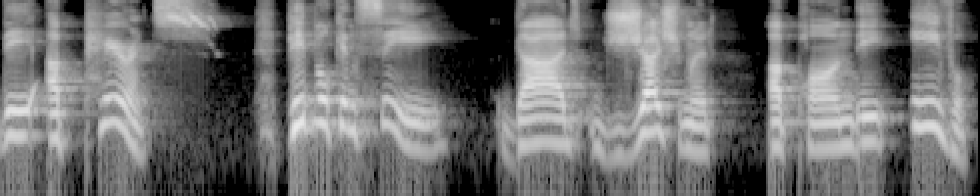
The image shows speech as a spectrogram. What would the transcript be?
the appearance, people can see God's judgment upon the evil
